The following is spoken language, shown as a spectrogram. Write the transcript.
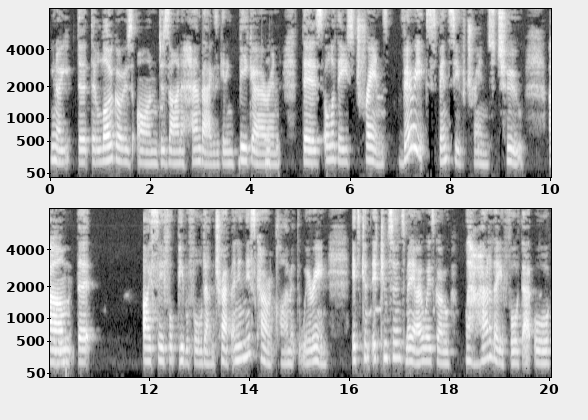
you know the the logos on designer handbags are getting bigger, mm-hmm. and there's all of these trends, very expensive trends too, um, mm-hmm. that I see people fall down the trap. And in this current climate that we're in, it's it concerns me. I always go, wow, how do they afford that? Or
